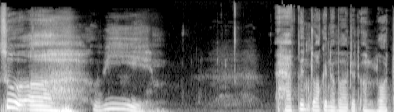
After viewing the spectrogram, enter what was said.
छ uh, we have been talking about it a lot.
